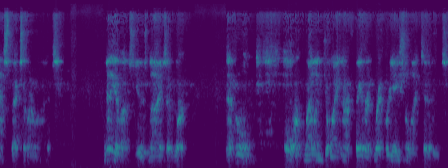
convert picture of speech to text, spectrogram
aspects of our lives. Many of us use knives at work, at home, or while enjoying our favorite recreational activities.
